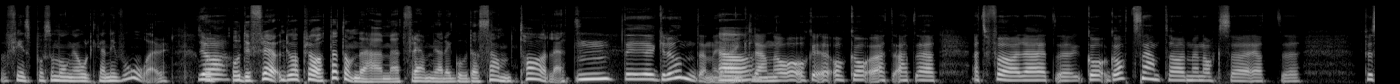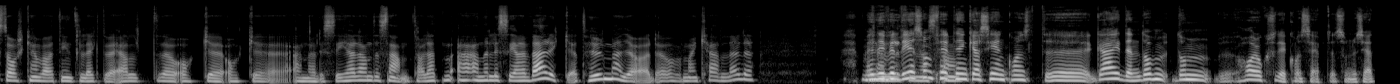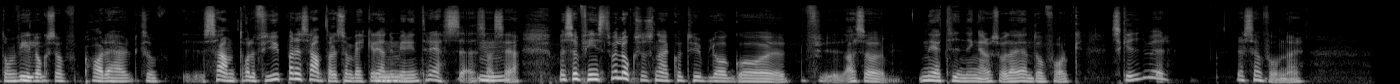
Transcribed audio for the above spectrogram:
finns på så många olika nivåer. Ja. Och, och du, du, har pratat om det här med att främja det goda samtalet. Mm, det är grunden egentligen. Ja. Och, och, och, att, att, att, att, föra ett eh, gott samtal men också ett eh, förstås kan vara ett intellektuellt och, och analyserande samtal. Att analysera verket, hur man gör det och vad man kallar det men det är väl det som, jag tänker scenkonstguiden, de, de har också det konceptet som du säger, att de vill mm. också ha det här liksom, samtalet, fördjupade samtalet som väcker mm. ännu mer intresse. Så att mm. säga. Men sen finns det väl också såna här kulturblogg och alltså, nättidningar och så där ändå folk skriver recensioner.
